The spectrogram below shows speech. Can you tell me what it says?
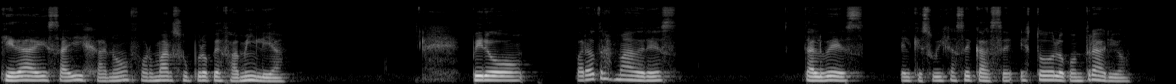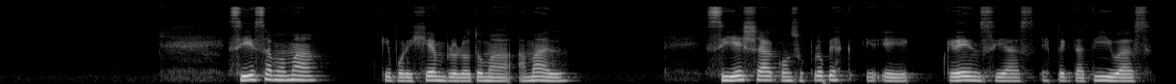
que da a esa hija, ¿no? Formar su propia familia. Pero para otras madres, tal vez el que su hija se case es todo lo contrario. Si esa mamá, que por ejemplo lo toma a mal, si ella con sus propias eh, eh, creencias, expectativas,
